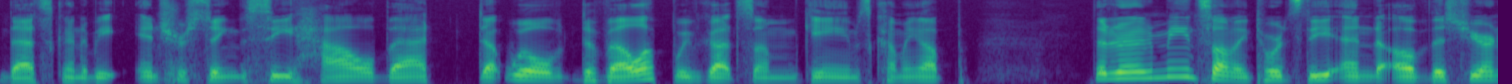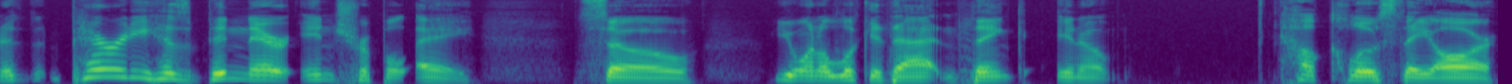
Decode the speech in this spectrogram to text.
That's going to be interesting to see how that uh, will develop. We've got some games coming up that are going to mean something towards the end of this year, and parity has been there in AAA. So you want to look at that and think, you know, how close they are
